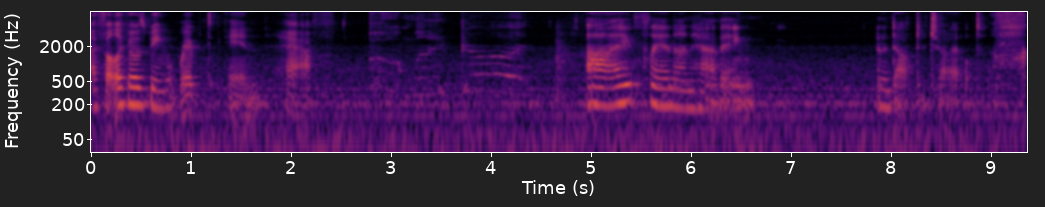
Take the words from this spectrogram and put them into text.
I felt like I was being ripped in half. Oh my god. I plan on having an adopted child.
